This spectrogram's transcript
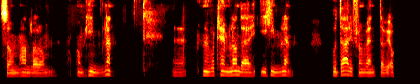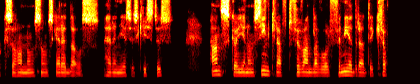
som handlar om, om himlen. Men vårt hemland är i himlen och därifrån väntar vi också honom som ska rädda oss, Herren Jesus Kristus. Han ska genom sin kraft förvandla vår förnedrade kropp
